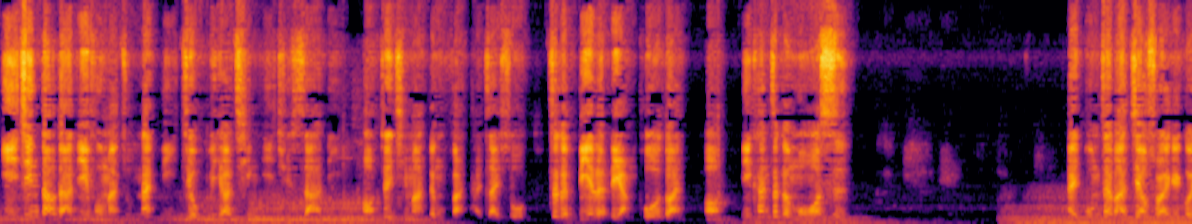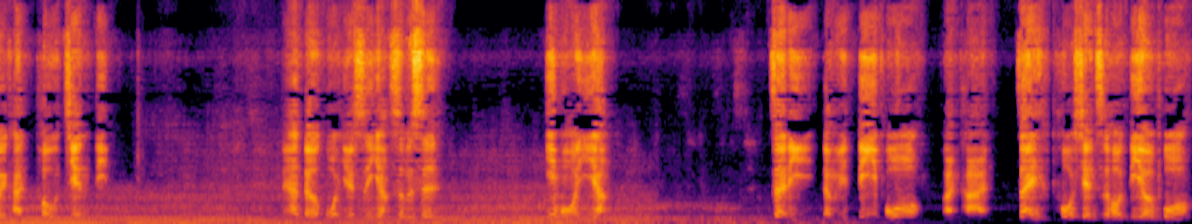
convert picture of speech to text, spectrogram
已经到达跌幅满足，那你就不要轻易去杀低，哦，最起码等反弹再说。这个跌了两波段，哦，你看这个模式，哎，我们再把它叫出来给各位看，头肩顶，等下德国也是一样，是不是？一模一样，这里等于第一波反弹，在破线之后，第二波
